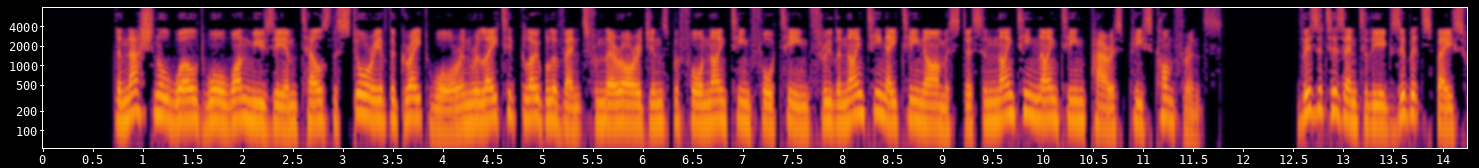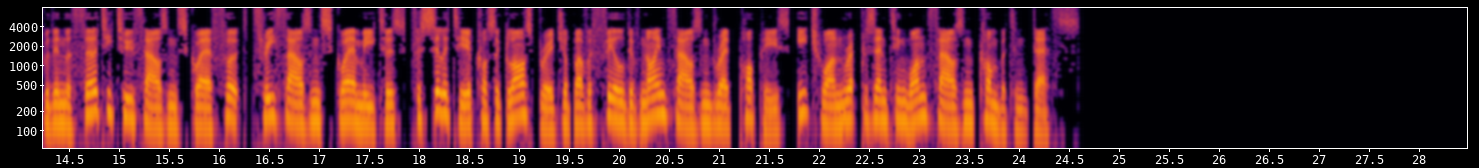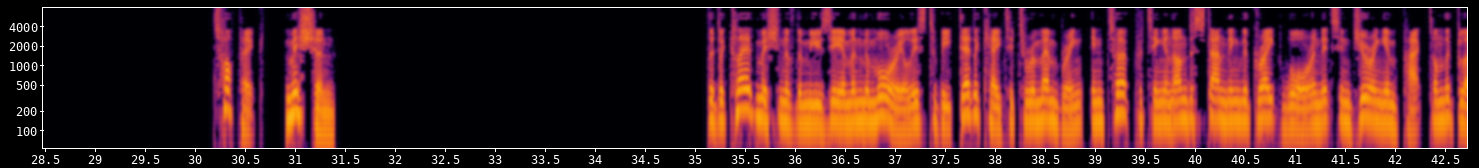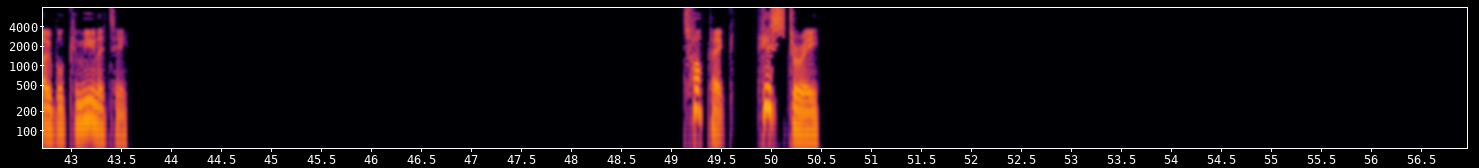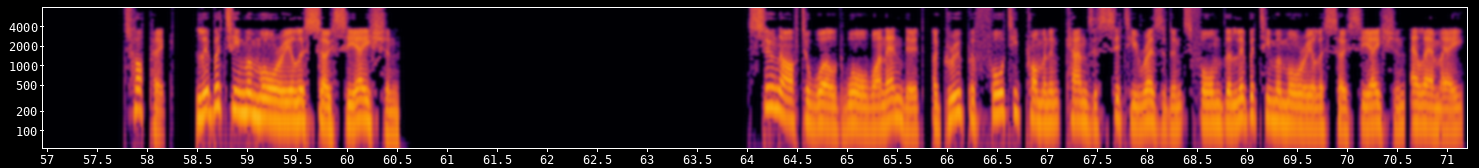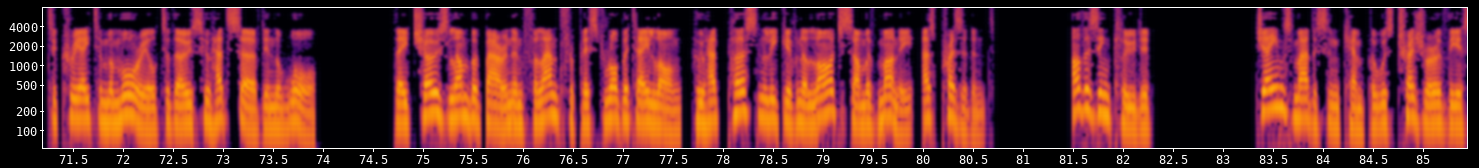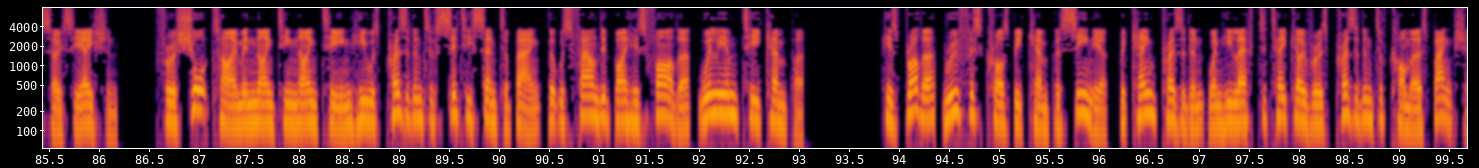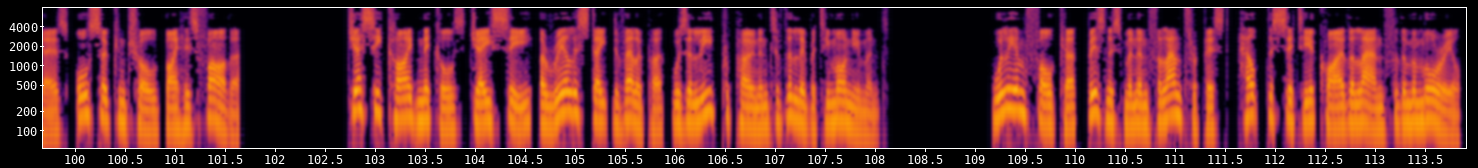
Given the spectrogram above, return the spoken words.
The National World War I Museum tells the story of the Great War and related global events from their origins before 1914 through the 1918 armistice and 1919 Paris Peace Conference. Visitors enter the exhibit space within the 32,000 square foot 3,000 square meters facility across a glass bridge above a field of 9,000 red poppies, each one representing 1,000 combatant deaths. Topic: Mission The declared mission of the museum and memorial is to be dedicated to remembering, interpreting and understanding the Great War and its enduring impact on the global community. History Liberty Memorial Association Soon after World War I ended, a group of 40 prominent Kansas City residents formed the Liberty Memorial Association (LMA) to create a memorial to those who had served in the war. They chose lumber baron and philanthropist Robert A. Long, who had personally given a large sum of money, as president. Others included James Madison Kemper was treasurer of the association. For a short time in 1919 he was president of City Center Bank that was founded by his father, William T. Kemper. His brother, Rufus Crosby Kemper Sr., became president when he left to take over as president of Commerce Bankshares, also controlled by his father. Jesse Clyde Nichols JC, a real estate developer, was a lead proponent of the Liberty Monument. William Volker, businessman and philanthropist, helped the city acquire the land for the memorial.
